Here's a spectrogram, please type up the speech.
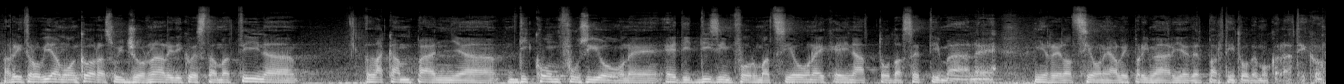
Ritroviamo ancora sui giornali di questa mattina la campagna di confusione e di disinformazione che è in atto da settimane in relazione alle primarie del Partito Democratico.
